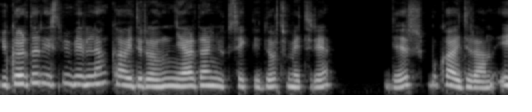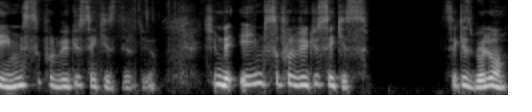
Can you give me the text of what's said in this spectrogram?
Yukarıda resmi verilen kaydırağın yerden yüksekliği 4 metredir. Bu kaydırağın eğimi 0,8'dir diyor. Şimdi eğim 0,8. 8 bölü 10.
